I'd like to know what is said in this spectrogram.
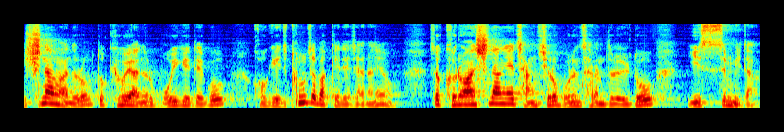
신앙 안으로 또 교회 안으로 모이게 되고 거기에 이제 통제받게 되잖아요. 그래서 그러한 신앙의 장치로 보는 사람들도 있습니다.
